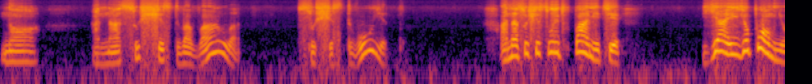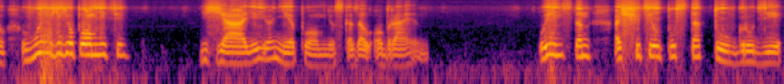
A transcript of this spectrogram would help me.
Но она существовала, существует. Она существует в памяти. Я ее помню, вы ее помните». «Я ее не помню», — сказал О'Брайен. Уинстон ощутил пустоту в груди.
